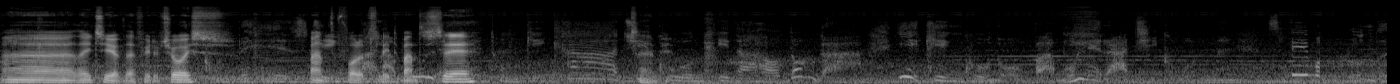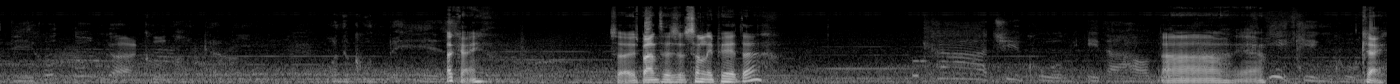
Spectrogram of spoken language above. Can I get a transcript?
Uh, they too have their food of choice. Bantha followed to lead the Bantha Seer. Champion. Okay. So those banthas have suddenly appeared there? Uh, yeah. Okay.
